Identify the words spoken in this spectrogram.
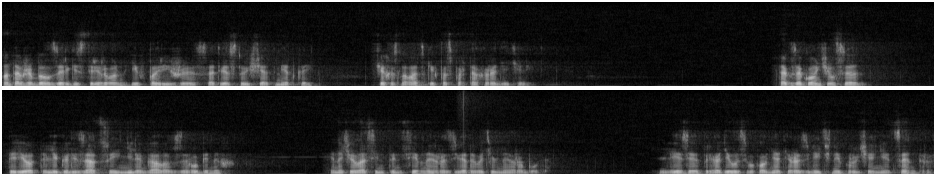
Он также был зарегистрирован и в Париже с соответствующей отметкой чехословацких паспортах родителей. Так закончился период легализации нелегалов Зарубиных, и началась интенсивная разведывательная работа. Лизе приходилось выполнять различные поручения Центра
